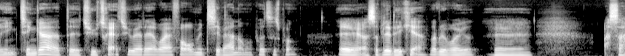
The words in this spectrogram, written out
jeg tænker, at øh, 2023 er der, hvor jeg får mit CVR-nummer på et tidspunkt. Øh, og så bliver det ikke her, der bliver rykket. Øh, og så,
